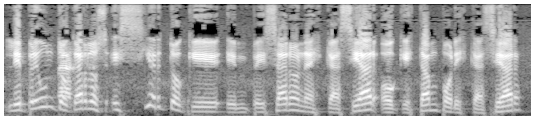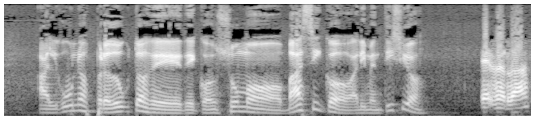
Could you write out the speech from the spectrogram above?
Le pregunto, Carlos, ¿es cierto que empezaron a escasear o que están por escasear algunos productos de, de consumo básico alimenticio? Es verdad,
